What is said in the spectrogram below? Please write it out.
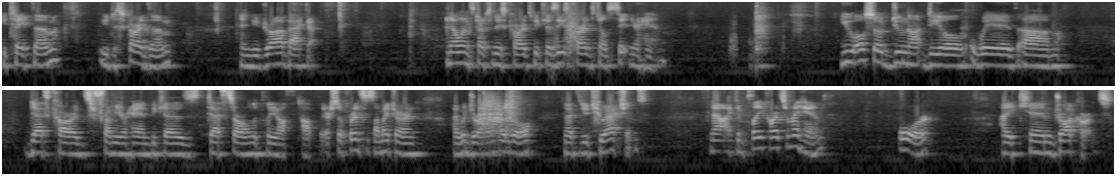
you take them, you discard them, and you draw back up. No one starts with these cards because these cards don't sit in your hand. You also do not deal with um, death cards from your hand because deaths are only played off the top there. So for instance, on my turn, I would draw a roll, and I have to do two actions. Now I can play cards from my hand, or I can draw cards,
